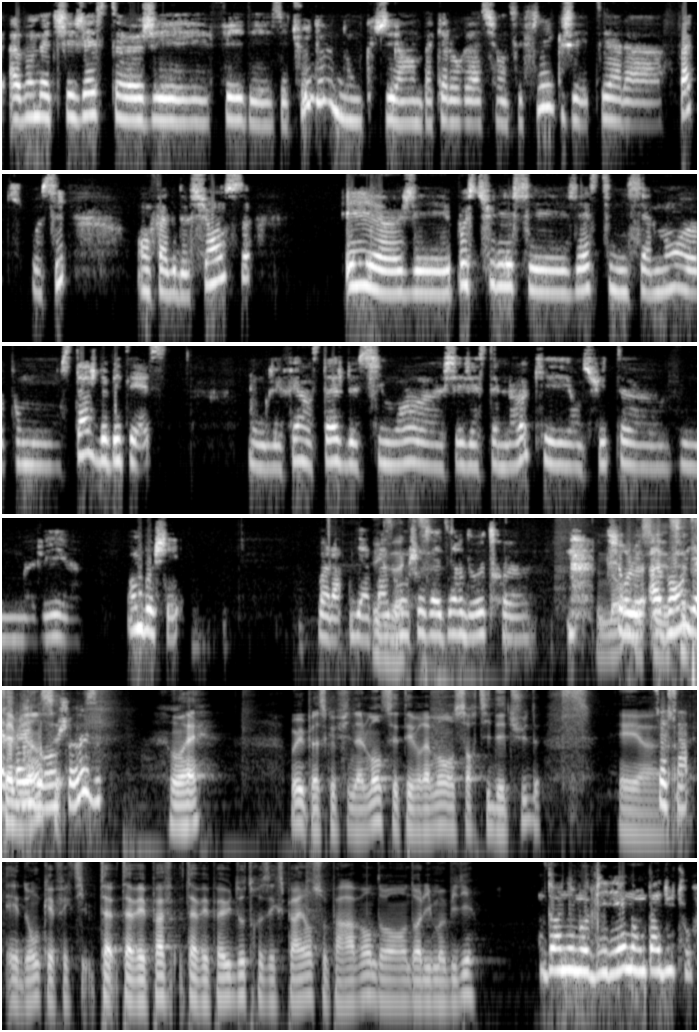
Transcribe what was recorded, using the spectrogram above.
Avant d'être chez Gest, j'ai fait des études. Donc, j'ai un baccalauréat scientifique. J'ai été à la fac aussi, en fac de sciences. Et euh, j'ai postulé chez Gest initialement euh, pour mon stage de BTS. Donc j'ai fait un stage de six mois euh, chez Gest Lock et ensuite vous m'avez embauché. Voilà, il n'y a pas grand chose à dire d'autre sur le avant, il n'y a pas eu grand chose. Ouais. Oui, parce que finalement c'était vraiment en sortie d'études. Et, ça. et donc, effectivement, tu n'avais pas, pas eu d'autres expériences auparavant dans, dans l'immobilier? Dans l'immobilier, non, pas du tout.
